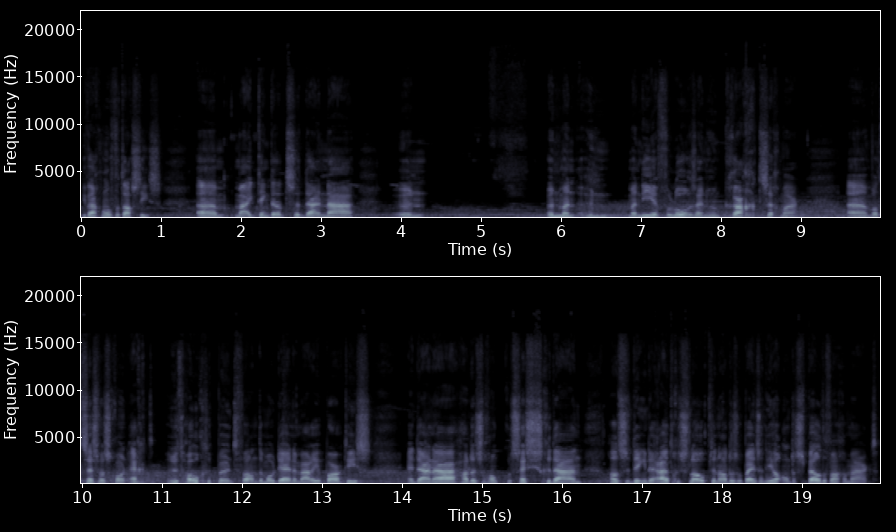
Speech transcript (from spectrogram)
Die waren gewoon fantastisch. Ehm, maar ik denk dat ze daarna hun, hun, man- hun manier verloren zijn, hun kracht, zeg maar. Ehm, want 6 was gewoon echt het hoogtepunt van de moderne Mario Parties. En daarna hadden ze gewoon concessies gedaan, hadden ze dingen eruit gesloopt en hadden ze opeens een heel ander spel ervan gemaakt.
